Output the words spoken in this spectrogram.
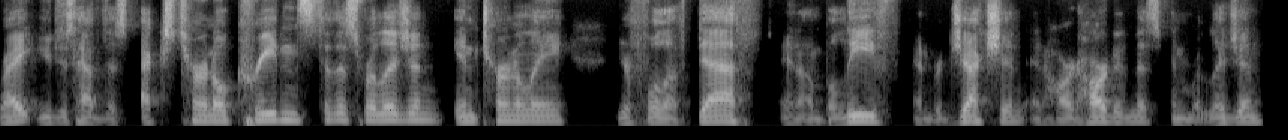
right? You just have this external credence to this religion. Internally, you're full of death and unbelief and rejection and hard heartedness in religion.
